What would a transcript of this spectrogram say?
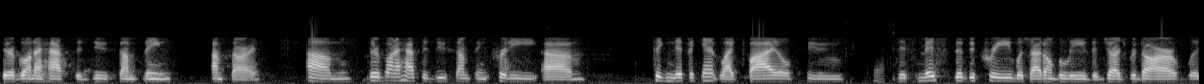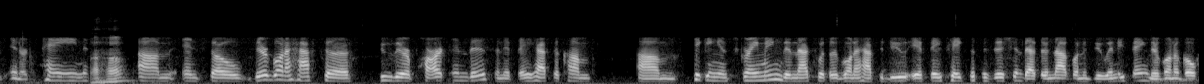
They're going to have to do something. I'm sorry. Um, they're going to have to do something pretty um, significant, like file to dismiss the decree, which I don't believe that Judge Bredar would entertain. Uh-huh. Um, and so they're going to have to do their part in this. And if they have to come um, kicking and screaming, then that's what they're going to have to do. If they take the position that they're not going to do anything, they're going to go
